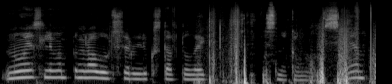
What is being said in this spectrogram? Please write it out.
Ну, если вам понравился ролик, ставьте лайк, подписывайтесь на канал. Всем пока!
